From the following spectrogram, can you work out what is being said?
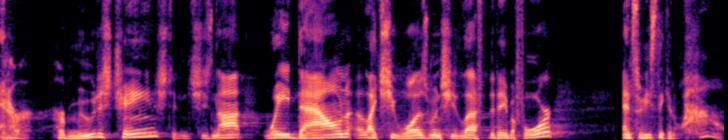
And her, her mood has changed and she's not weighed down like she was when she left the day before. And so he's thinking, wow,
